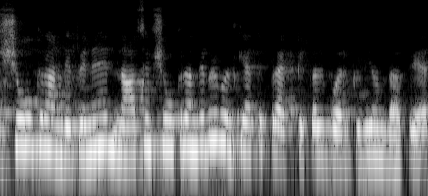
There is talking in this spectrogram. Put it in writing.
ਸ਼ੋਅ ਕਰਾਉਂਦੇ ਪਏ ਨੇ। ਨਾ ਸਿਰਫ ਸ਼ੋਅ ਕਰਾਉਂਦੇ ਪਏ, ਬਲਕਿ ਇੱਥੇ ਪ੍ਰੈਕਟੀਕਲ ਵਰਕ ਵੀ ਹੁੰਦਾ ਪਿਆ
